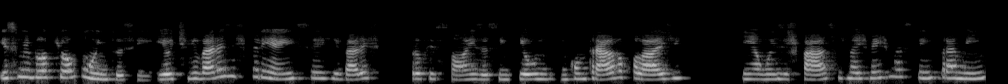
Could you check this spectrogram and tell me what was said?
Isso me bloqueou muito, assim. E eu tive várias experiências de várias profissões, assim, que eu encontrava colagem em alguns espaços, mas mesmo assim, para mim,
